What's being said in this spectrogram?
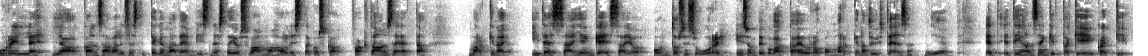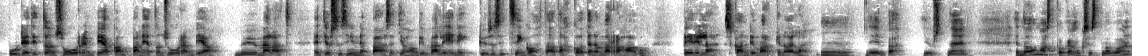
urille ja kansainvälisesti tekemään teidän bisnestä, jos vaan mahdollista, koska fakta on se, että markkina itsessään Jenkeissä jo on tosi suuri, isompi kuin vaikka Euroopan markkinat yhteensä. Yep. Et, et ihan senkin takia kaikki budjetit on suurimpia, kampanjat on suurempia, myymälät. Että jos sä sinne pääset johonkin väliin, niin kyllä sä sitten siinä kohtaa tahkoot enemmän rahaa kuin pienillä skandimarkkinoilla. Mm, niinpä, just näin. Et no omasta kokemuksesta mä voin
